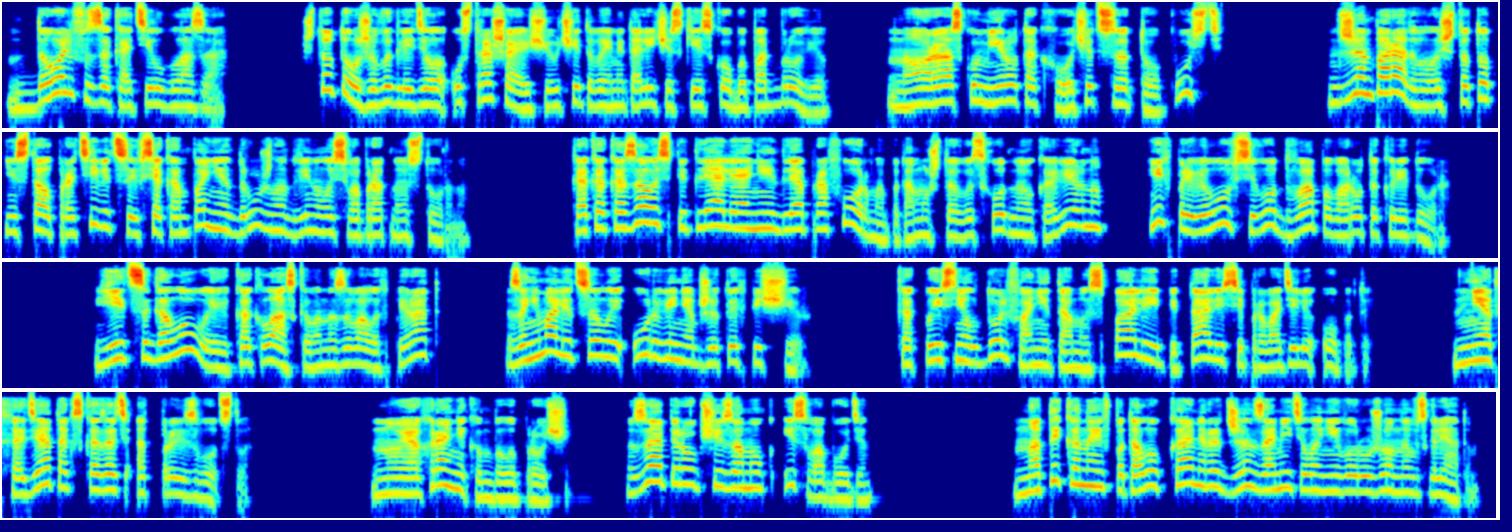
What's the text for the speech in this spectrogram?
Дольф закатил глаза, что тоже выглядело устрашающе, учитывая металлические скобы под бровью. Но раз кумиру так хочется, то пусть. Джен порадовалась, что тот не стал противиться, и вся компания дружно двинулась в обратную сторону. Как оказалось, петляли они для проформы, потому что в исходную каверну их привело всего два поворота коридора. Яйцеголовые, как ласково называл их пират, занимали целый уровень обжитых пещер. Как пояснил Дольф, они там и спали, и питались, и проводили опыты. Не отходя, так сказать, от производства. Но и охранникам было проще. запер общий замок и свободен. Натыканные в потолок камеры Джен заметила невооруженным взглядом.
